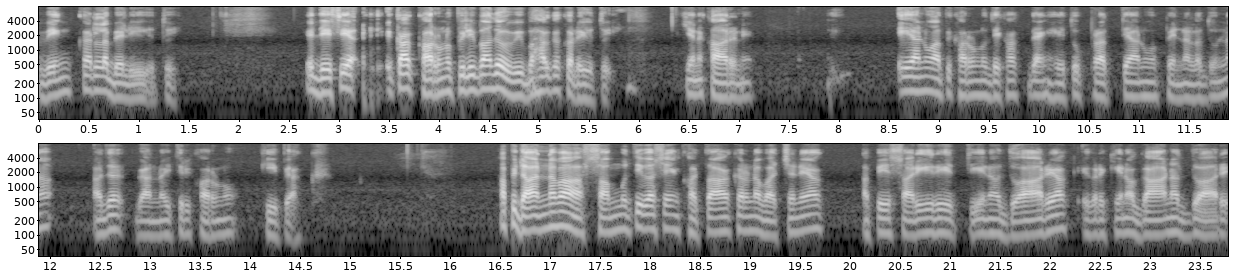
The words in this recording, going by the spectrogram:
වෙන් කරලා බැලිය යුතුයි. ඒ 201ක් කරුණු පිළිබඳව විභාග කර යුතුයි. කියන කාරණය. ඒ අනුව අපි කරුණු දෙකක් දැන් හේතු ප්‍රත්‍ය අනුව පෙන්වලා දුන්නා. අද ගන්න ඉතිරි කරුණු කීපයක්. අපි දන්නවා සම්මුති වශයෙන් කතා කරන වචනයක් අපේ ශරීරයේ තියෙන ద్వාරයක් ඒකට කියනවා ගාන ద్వාරය.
